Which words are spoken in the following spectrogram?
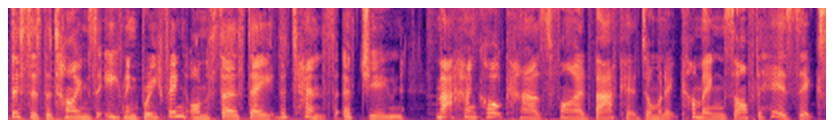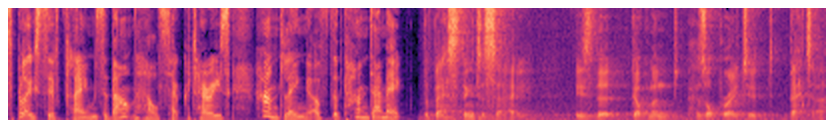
This is the Times evening briefing on Thursday, the 10th of June. Matt Hancock has fired back at Dominic Cummings after his explosive claims about the Health Secretary's handling of the pandemic. The best thing to say is that government has operated better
